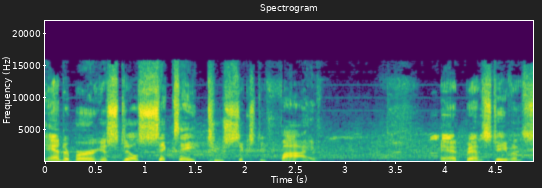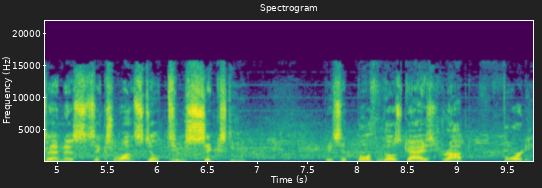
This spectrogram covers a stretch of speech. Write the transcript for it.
Anderberg is still 6'8, 265. And Ben Stevenson is 6'1, still 260. But he said both of those guys dropped 40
